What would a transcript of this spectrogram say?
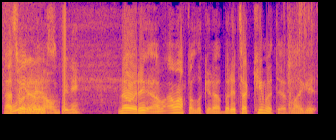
That's we what it don't know, Billy. No, it is. I'm, I'm gonna have to look it up, but it's a cumulative. Like it,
